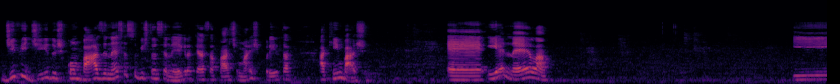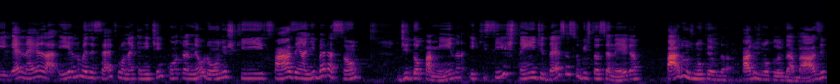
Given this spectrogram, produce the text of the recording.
divididos com base nessa substância negra, que é essa parte mais preta aqui embaixo. É, e é nela E é nela, e é no mesencéfalo, né, que a gente encontra neurônios que fazem a liberação de dopamina e que se estende dessa substância negra para os núcleos da, para os núcleos da base,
